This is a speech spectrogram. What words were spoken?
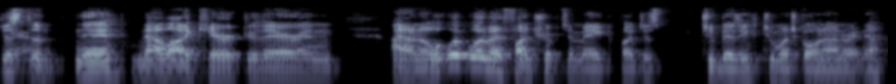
just yeah. the nah, not a lot of character there, and I don't know. It would, would have been a fun trip to make, but just too busy, too much going on right now.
